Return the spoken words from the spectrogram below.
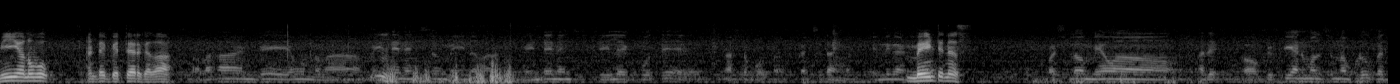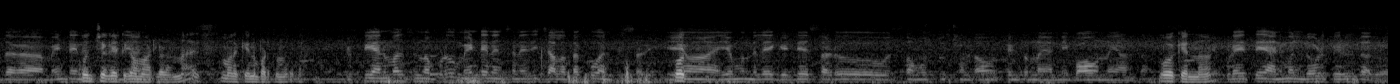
మీ అనుభవం అంటే పెట్టారు కదా? సలహా అంటే ఏముందన్నా? మెయింటెనెన్స్ మెయిన్ అన్న. మెయింటెనెన్స్ చేయలేకపోతే నష్టపోతాం ఖచ్చితంగా. ఎందుకంటే మెయింటెనెన్స్ ఫస్ట్లో మేము అదే ఫిఫ్టీ అనిమల్స్ ఉన్నప్పుడు పెద్దగా మెయింటెనెన్స్ కొంచెం గట్టిగా మాట్లాడన్నా మనకి వినపడుతుంది కదా? ఫిఫ్టీ అనిమల్స్ ఉన్నప్పుడు మెయింటెనెన్స్ అనేది చాలా తక్కువ అనిపిస్తుంది. ఏముందిలే గడ్డేస్తాడు వస్తాము చూసుకుంటాము తింటున్నాయి అన్ని బాగున్నాయి అంటాం ఓకేనా ఎప్పుడైతే అనిమల్ లోడ్ పెరుగుతుందో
